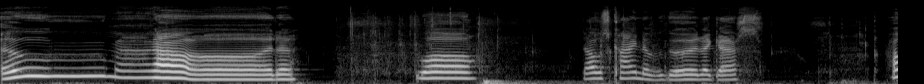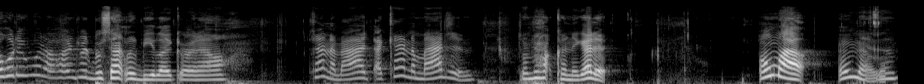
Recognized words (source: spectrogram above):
Oh my god. Well, that was kind of good, I guess. I wonder what a hundred percent would be like right now. Can't imagine. I can't imagine. So I'm not gonna get it. Oh my. Oh my god.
